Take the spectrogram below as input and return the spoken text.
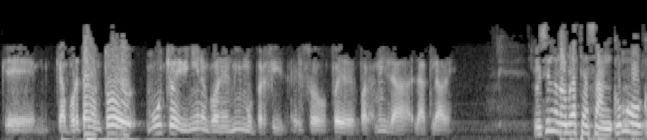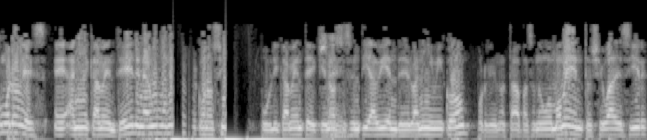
que, que aportaron todo mucho y vinieron con el mismo perfil. Eso fue para mí la, la clave. Recién lo nombraste a San, ¿cómo, cómo lo ves eh, anímicamente? Él en algún momento reconoció públicamente que no se sentía bien de lo anímico, porque no estaba pasando un buen momento, llegó a decir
